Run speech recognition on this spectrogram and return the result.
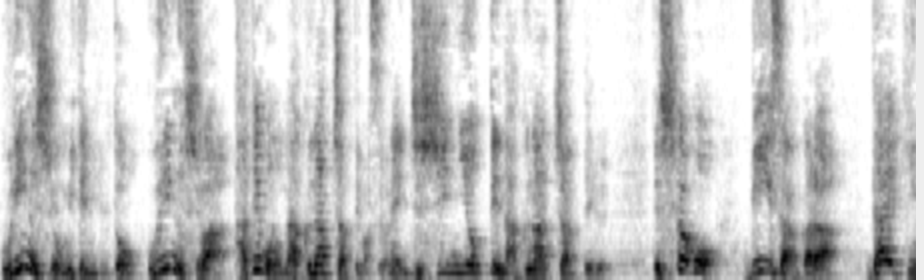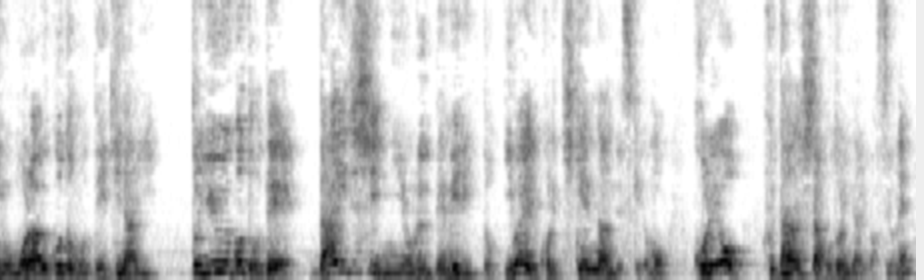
売り主を見てみると、売り主は建物なくなっちゃってますよね。地震によってなくなっちゃってる。で、しかも B さんから代金をもらうこともできないということで、大地震によるデメリット、いわゆるこれ危険なんですけども、これを負担したことになりますよね。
